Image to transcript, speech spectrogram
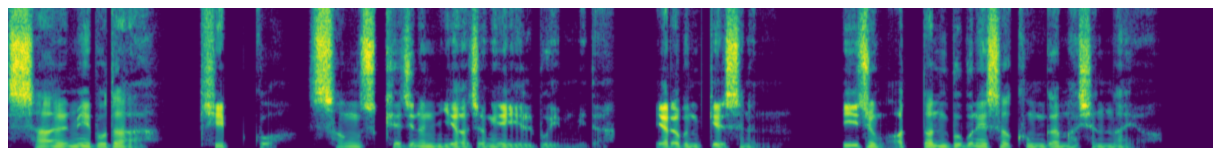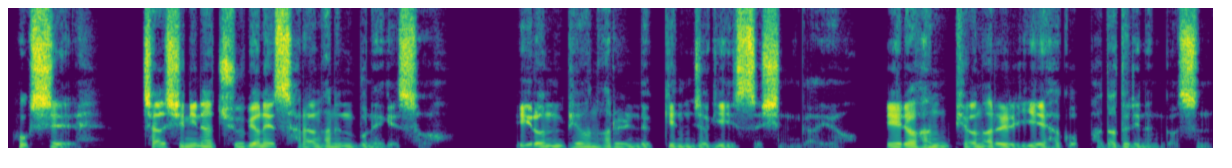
삶이 보다 깊고 성숙해지는 여정의 일부입니다. 여러분께서는 이 중 어떤 부분에서 공감하셨나요? 혹시 자신이나 주변에 사랑하는 분에게서 이런 변화를 느낀 적이 있으신가요? 이러한 변화를 이해하고 받아들이는 것은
